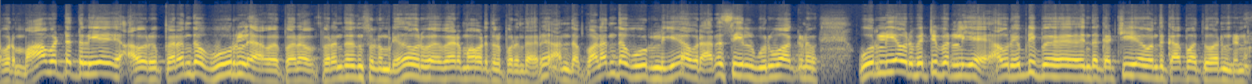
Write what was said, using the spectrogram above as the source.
அவர் மாவட்டத்திலேயே அவர் பிறந்த ஊரில் அவர் பிற பிறந்ததுன்னு சொல்ல முடியாது. அவர் வேறு மாவட்டத்தில் பிறந்தார். அந்த வளர்ந்த ஊர்லேயே அவர் அரசியல் உருவாக்கின ஊர்லேயே அவர் வெற்றி பெறலையே. அவர் எப்படி இந்த கட்சியை வந்து காப்பாற்றுவார்னு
